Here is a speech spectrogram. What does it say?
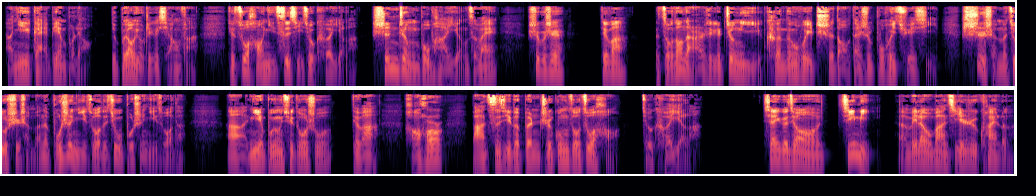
啊，你也改变不了。就不要有这个想法，就做好你自己就可以了。身正不怕影子歪，是不是？对吧？走到哪儿，这个正义可能会迟到，但是不会缺席。是什么就是什么，那不是你做的就不是你做的，啊，你也不用去多说，对吧？好好把自己的本职工作做好就可以了。下一个叫吉米啊，未来我爸节日快乐，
